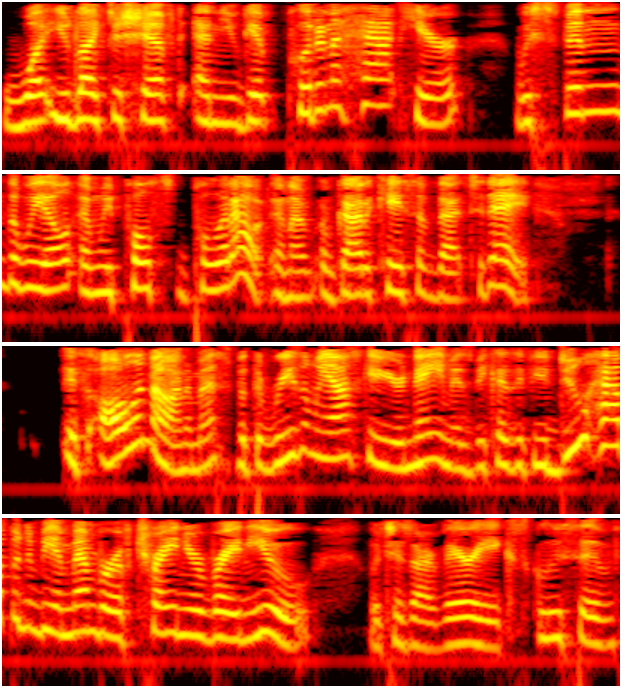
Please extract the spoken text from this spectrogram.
what you'd like to shift, and you get put in a hat here. We spin the wheel and we pull, pull it out. And I've, I've got a case of that today. It's all anonymous, but the reason we ask you your name is because if you do happen to be a member of Train Your Brain U, which is our very exclusive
